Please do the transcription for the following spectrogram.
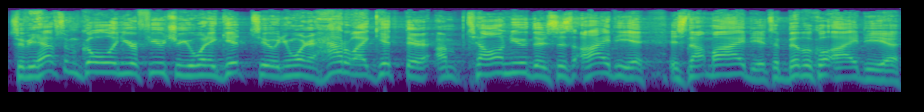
So if you have some goal in your future you want to get to and you're wondering, how do I get there? I'm telling you, there's this idea. It's not my idea, it's a biblical idea,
